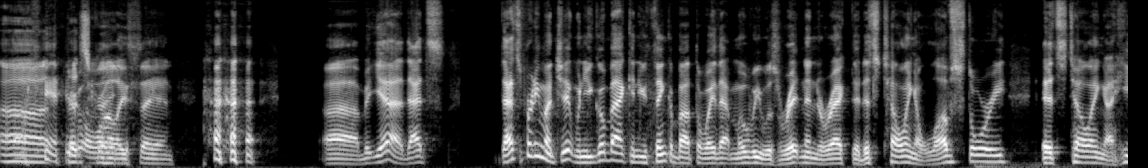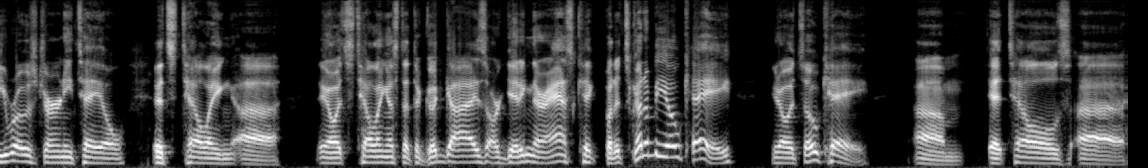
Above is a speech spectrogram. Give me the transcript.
Uh, that's what great. Wally's saying. Uh, but yeah, that's that's pretty much it. When you go back and you think about the way that movie was written and directed, it's telling a love story. It's telling a hero's journey tale. It's telling, uh, you know, it's telling us that the good guys are getting their ass kicked, but it's to be okay. You know, it's okay. Um, it tells, uh,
